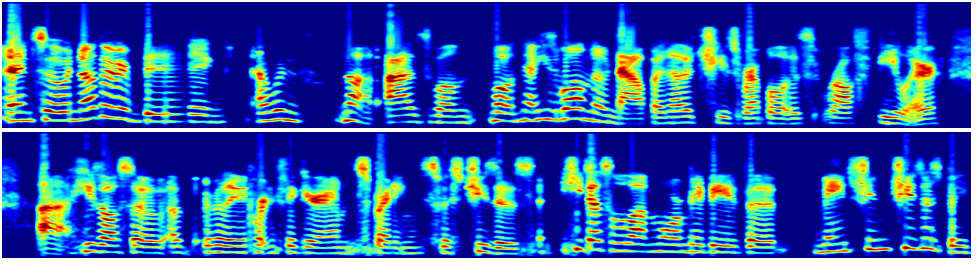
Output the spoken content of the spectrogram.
And so another big, I wouldn't, not as well, well, now he's well known now, but another cheese rebel is Rolf Beeler. Uh, he's also a really important figure in spreading Swiss cheeses. He does a lot more, maybe the mainstream cheeses, but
